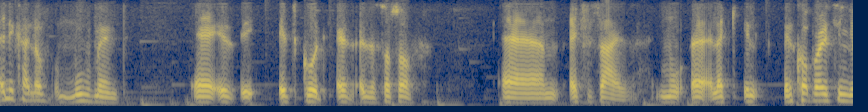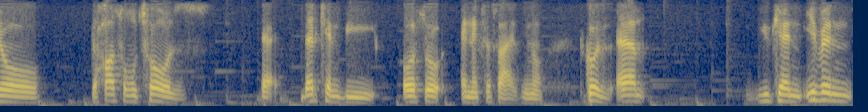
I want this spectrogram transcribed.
any kind of movement uh, is it, it's good as, as a source of um, exercise, uh, like in, incorporating your the household chores. That that can be also an exercise, you know, because um, you can even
